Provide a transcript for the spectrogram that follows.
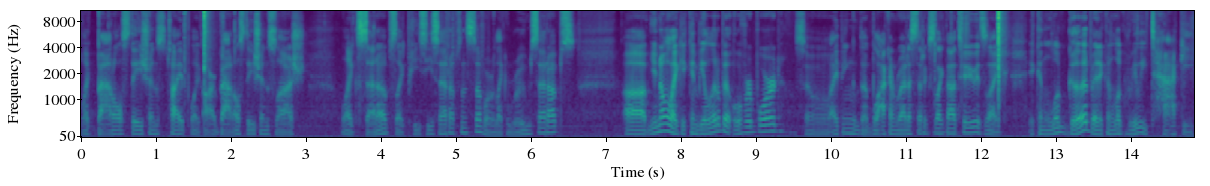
like battle stations type, like our battle station slash like setups, like PC setups and stuff, or like room setups. Um, you know, like it can be a little bit overboard. So I think the black and red aesthetics like that too. It's like it can look good, but it can look really tacky.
